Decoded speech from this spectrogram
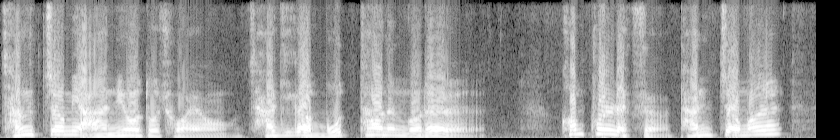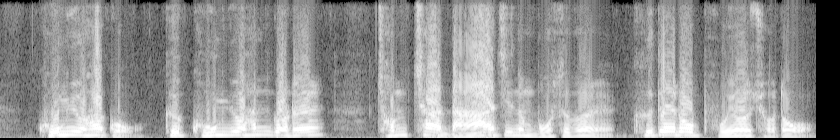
장점이 아니어도 좋아요. 자기가 못하는 거를 컴플렉스, 단점을 공유하고 그 공유한 거를 점차 나아지는 모습을 그대로 보여줘도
